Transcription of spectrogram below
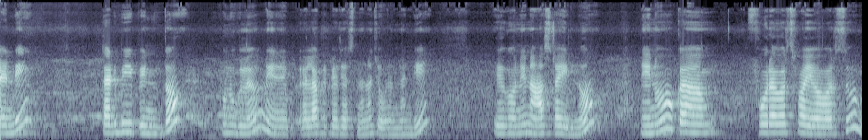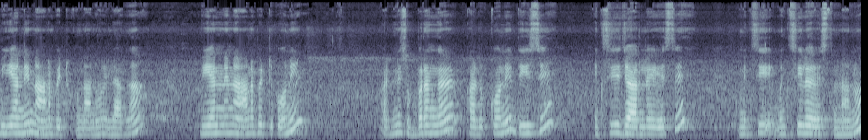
హాయ్ అండి తడిబి పిండితో పునుగులు నేను ఎలా ప్రిపేర్ చేస్తున్నానో చూడండి ఇదిగోని నా స్టైల్లో. నేను ఒక ఫోర్ అవర్స్ ఫైవ్ అవర్స్ బియ్యాన్ని నానబెట్టుకున్నాను ఇలాగా. బియ్యాన్ని నానబెట్టుకొని వాటిని శుభ్రంగా కడుక్కొని తీసి మిక్సీ జార్లో వేసి మిక్సీ మిక్సీలో వేస్తున్నాను.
